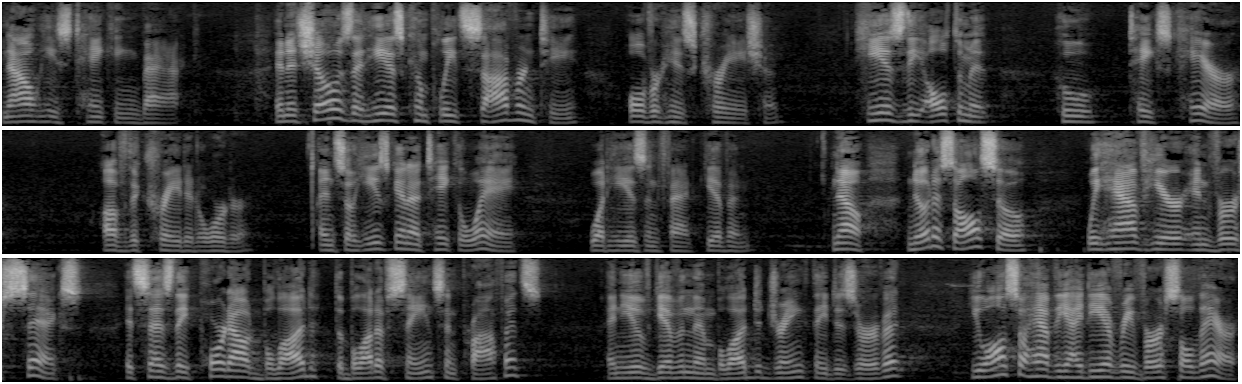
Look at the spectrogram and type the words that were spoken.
now he's taking back. And it shows that he has complete sovereignty over his creation. He is the ultimate who takes care of the created order. And so he's going to take away what he is in fact given. Now, notice also we have here in verse 6, it says, They poured out blood, the blood of saints and prophets, and you have given them blood to drink, they deserve it. You also have the idea of reversal there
